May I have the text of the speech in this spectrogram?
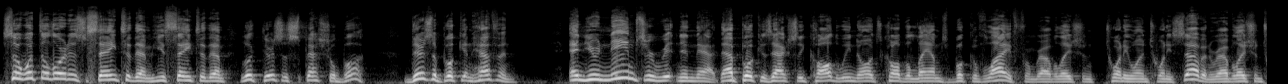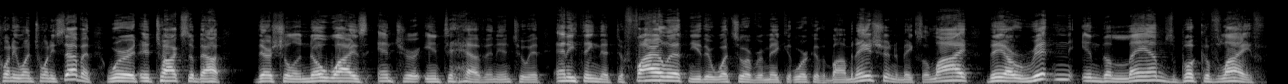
So, what the Lord is saying to them, He's saying to them, Look, there's a special book. There's a book in heaven. And your names are written in that. That book is actually called, we know it's called the Lamb's Book of Life from Revelation 21 27. Revelation 21 27, where it, it talks about there shall in no wise enter into heaven, into it, anything that defileth, neither whatsoever maketh worketh abomination or makes a lie. They are written in the Lamb's book of life.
